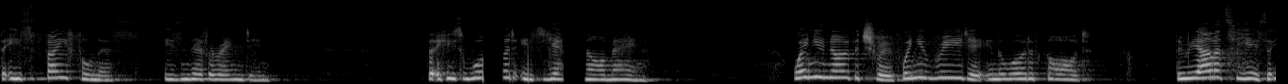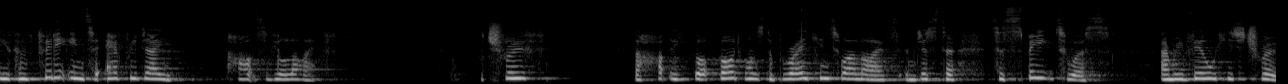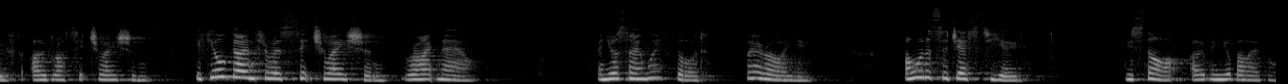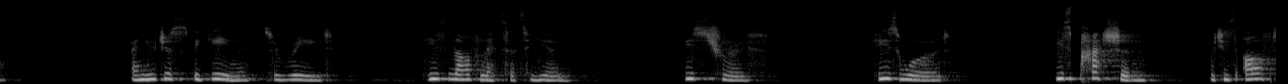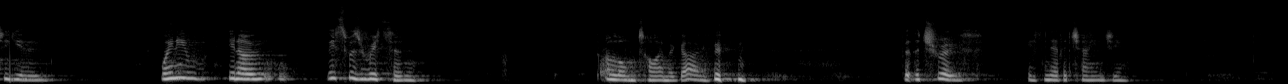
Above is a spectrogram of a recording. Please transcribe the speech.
that his faithfulness is never ending, that his word is yes and amen. When you know the truth, when you read it in the word of God, the reality is that you can fit it into everyday parts of your life. The truth God wants to break into our lives and just to, to speak to us and reveal his truth over our situations If you're going through a situation right now and you're saying, Where's God? Where are you? I want to suggest to you, you start opening your Bible and you just begin to read his love letter to you, his truth, his word, his passion, which is after you. When he, you know, this was written a long time ago. but the truth is never changing.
